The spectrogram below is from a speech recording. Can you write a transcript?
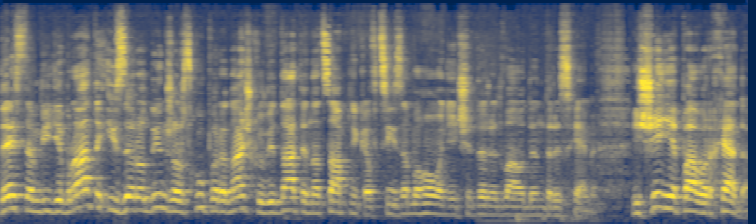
десь там відібрати і з R1 жорстку передачку віддати на цапніка в цій замагованій 4-2-1-3 схемі. І ще є Powerheader.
